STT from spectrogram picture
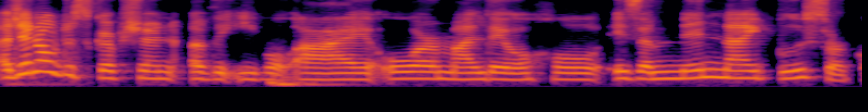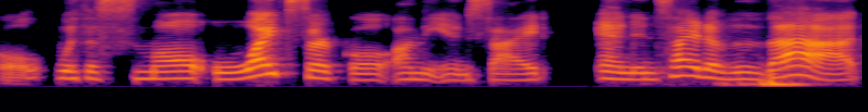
A general description of the evil eye or mal de ojo is a midnight blue circle with a small white circle on the inside. And inside of that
